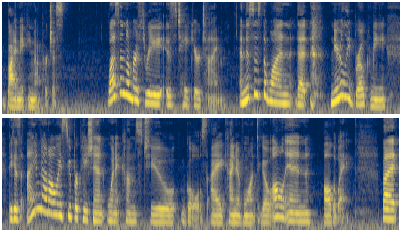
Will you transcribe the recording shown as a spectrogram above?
by making that purchase. Lesson number three is take your time. And this is the one that nearly broke me because I am not always super patient when it comes to goals. I kind of want to go all in all the way. But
